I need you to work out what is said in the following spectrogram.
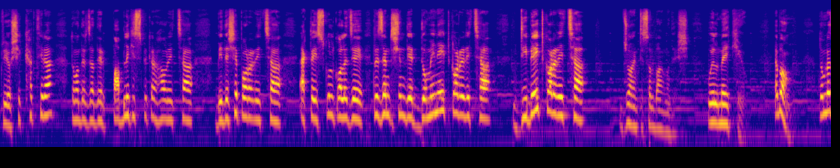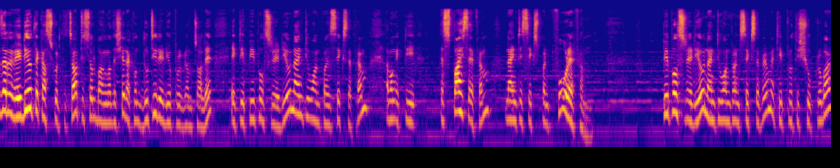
প্রিয় শিক্ষার্থীরা, তোমাদের যাদের পাবলিক স্পিকার হওয়ার ইচ্ছা, বিদেশে পড়ার ইচ্ছা, একটা স্কুল কলেজে প্রেজেন্টেশন দিয়ে ডোমিনেট করার ইচ্ছা ডিবেট করার ইচ্ছা joint TESOL Bangladesh will make you এবং তোমরা যারা রেডিওতে কাজ করতে চাও টিসল বাংলাদেশের এখন দুটি রেডিও প্রোগ্রাম চলে, একটি people's radio ninety one point six F এবং একটি spice F M ninety six point four F people's radio ninety one point six F M এটি প্রতি শুক্রবার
